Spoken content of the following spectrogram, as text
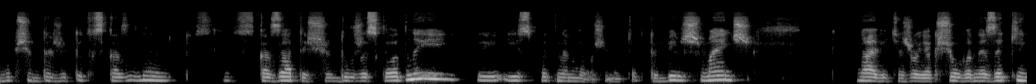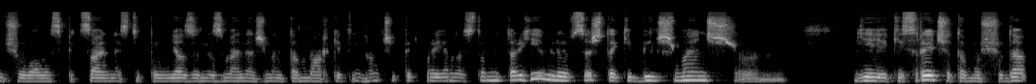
в общем, даже тут сказ... ну, сказати, що дуже складний іспит не можна. Тобто більш-менш навіть що якщо вони закінчували спеціальності, пов'язані з менеджментом, маркетингом чи підприємництвом і торгівлею, все ж таки більш-менш ем, є якісь речі, тому що да,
